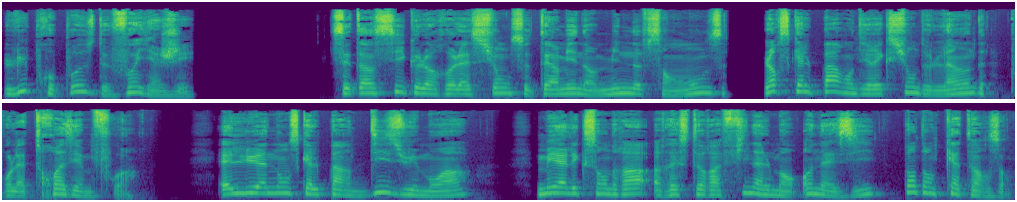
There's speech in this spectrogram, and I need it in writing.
lui propose de voyager. C'est ainsi que leur relation se termine en 1911 lorsqu'elle part en direction de l'Inde pour la troisième fois. Elle lui annonce qu'elle part 18 mois, mais Alexandra restera finalement en Asie pendant 14 ans.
